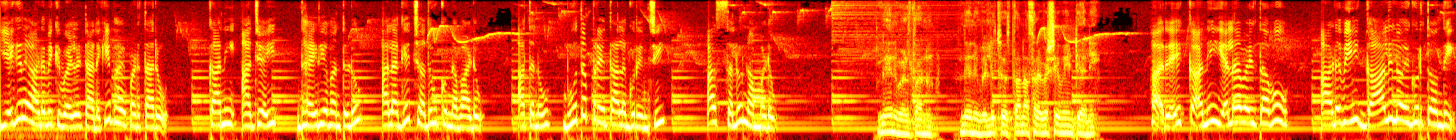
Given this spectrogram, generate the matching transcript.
ఎగిరే అడవికి వెళ్ళటానికి భయపడతారు. కాని అజయ్ ధైర్యవంతుడు అలాగే చదువుకున్నవాడు. అతను భూతప్రేతాల గురించి అస్సలు నమ్మడు. నేను వెళ్తాను. నేను వెళ్ళి చూస్తాను అసలు విషయం ఏంటి అని. అరే కాని ఎలా వెళ్తావు? అడవి గాలిలో ఎగురుతోంది.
